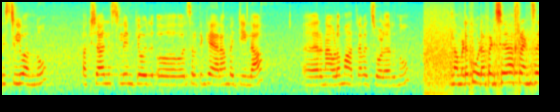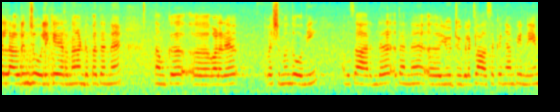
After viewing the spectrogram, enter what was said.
ലിസ്റ്റിൽ വന്നു. പക്ഷേ ആ ലിസ്റ്റിൽ എനിക്ക് ഒരു ഒരു സ്ഥലത്തും കയറാൻ പറ്റിയില്ല. എറണാകുളം മാത്രമേ വെച്ചോളായിരുന്നു. നമ്മുടെ കൂടെ പഠിച്ച ഫ്രണ്ട്സ് എല്ലാവരും ജോലി കയറുന്ന കണ്ടപ്പോൾ തന്നെ നമുക്ക് വളരെ വിഷമം തോന്നി. അപ്പോൾ സാറിന്റെ തന്നെ യൂട്യൂബിലെ ക്ലാസ്സൊക്കെ ഞാൻ പിന്നെയും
